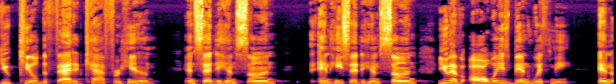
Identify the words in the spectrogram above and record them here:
you killed the fatted calf for him and said to him, Son, and he said to him, Son, you have always been with me, and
